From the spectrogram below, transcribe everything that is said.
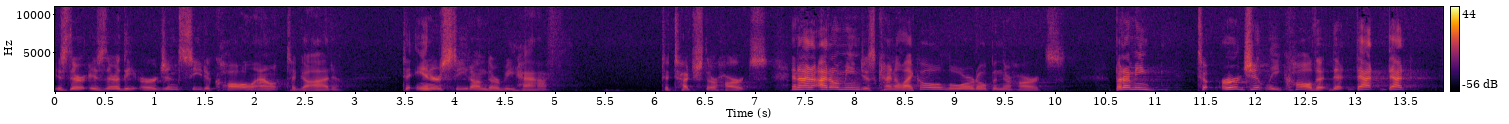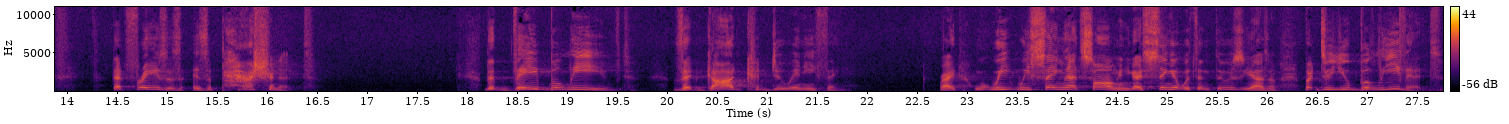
Is there, is there the urgency to call out to God, to intercede on their behalf, to touch their hearts? And I, I don't mean just kind of like, oh, Lord, open their hearts. But I mean, to urgently call. That, that, that, that, that phrase is, is a passionate. That they believed that God could do anything. Right? We, we sang that song, and you guys sing it with enthusiasm. But do you believe it?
